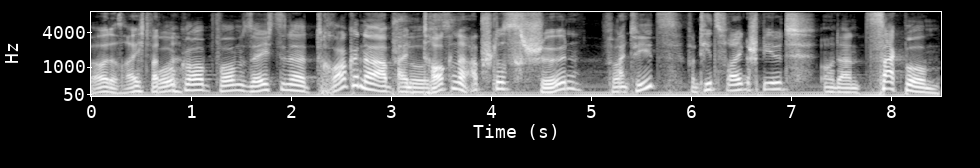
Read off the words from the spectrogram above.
So, das reicht. Prokop vom 16er. Trockener Abschluss. Ein trockener Abschluss, schön. Von Tietz. Von Tietz freigespielt. Und dann zack, bumm.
